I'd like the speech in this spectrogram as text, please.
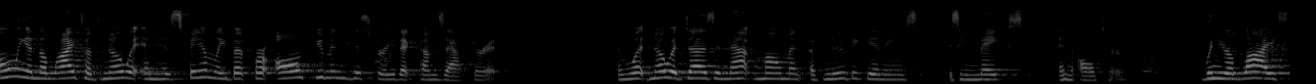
only in the life of Noah and his family, but for all human history that comes after it. And what Noah does in that moment of new beginnings is he makes an altar. When your life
